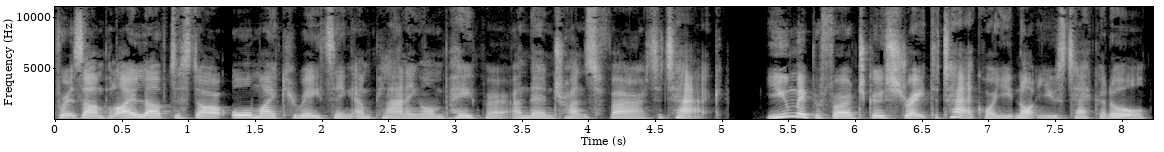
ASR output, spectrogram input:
For example, I love to start all my creating and planning on paper and then transfer to tech. You may prefer to go straight to tech or not use tech at all.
